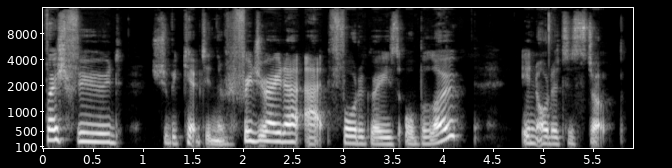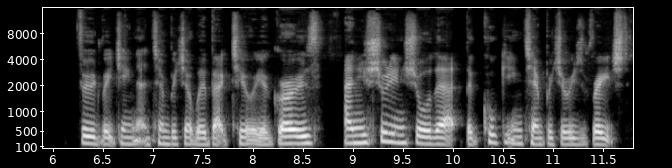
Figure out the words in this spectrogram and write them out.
Fresh food should be kept in the refrigerator at four degrees or below in order to stop food reaching that temperature where bacteria grows. And you should ensure that the cooking temperature is reached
